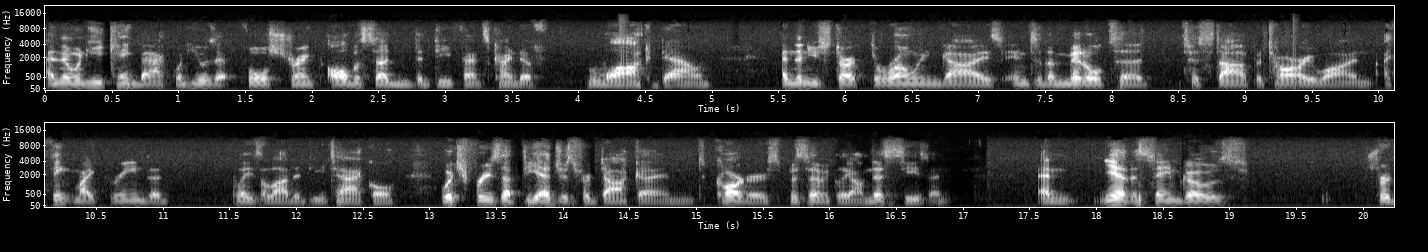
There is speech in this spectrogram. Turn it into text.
And then when he came back, when he was at full strength, all of a sudden the defense kind of locked down. And then you start throwing guys into the middle to to stop Atariwa. And I think Mike Green did, plays a lot of D tackle, which frees up the edges for Daka and Carter specifically on this season. And yeah, the same goes for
